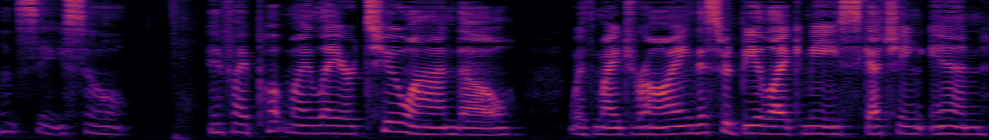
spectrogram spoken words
let's see, so if I put my layer two on though, with my drawing, this would be like me sketching in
